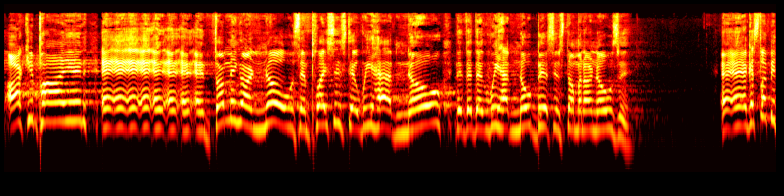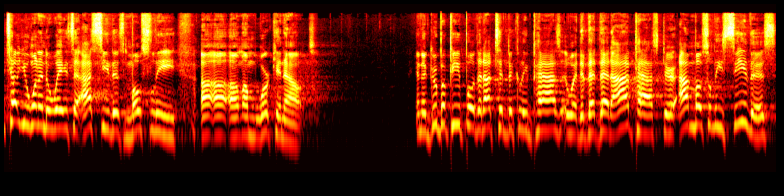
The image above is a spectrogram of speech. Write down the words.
occupying and, and, and, and, thumbing our nose in places that we have no that, that we have no business thumbing our nose in. And I guess let me tell you one of the ways that I see this mostly uh, uh um, I'm working out. In a group of people that I typically pass, that, that I pastor, I mostly see this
